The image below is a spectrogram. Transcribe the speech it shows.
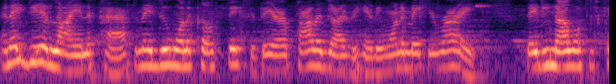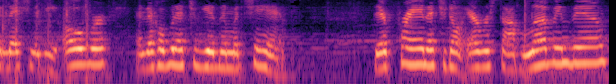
And they did lie in the past. And they do want to come fix it. They are apologizing here. They want to make it right. They do not want this connection to be over. And they're hoping that you give them a chance. They're praying that you don't ever stop loving them.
